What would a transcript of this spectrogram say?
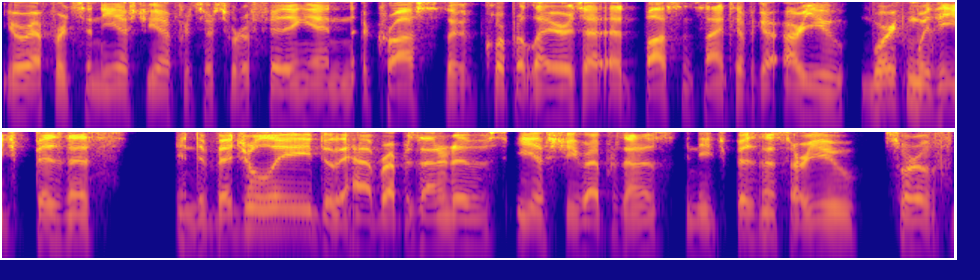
your efforts and ESG efforts are sort of fitting in across the corporate layers at, at Boston Scientific? Are you working with each business individually? Do they have representatives, ESG representatives in each business? Are you sort of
